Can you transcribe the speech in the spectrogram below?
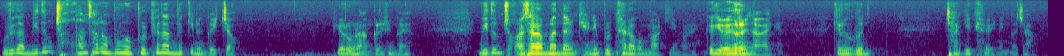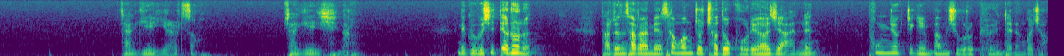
우리가 믿음 좋은 사람 보면 불편함 느끼는 거 있죠. 여러분 안 그러신가요? 믿음 좋은 사람 만나면 괜히 불편하고 막 그게 왜 그러냐? 결국은 자기 표현인 거죠. 자기의 열성, 자기의 신앙. 근데 그것이 때로는 다른 사람의 상황조차도 고려하지 않는 폭력적인 방식으로 표현되는 거죠.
